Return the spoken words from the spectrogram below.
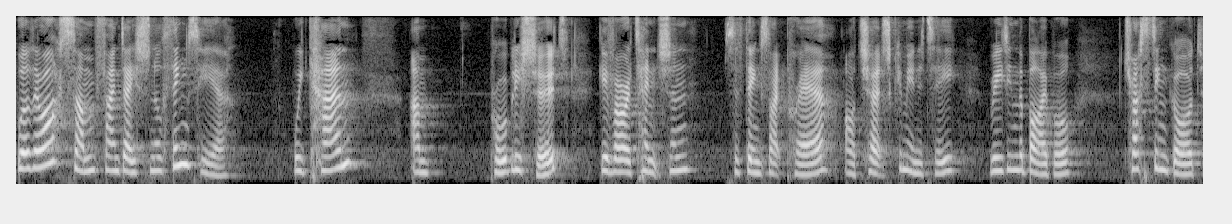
Well, there are some foundational things here. We can and probably should give our attention to things like prayer, our church community, reading the Bible, trusting God,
